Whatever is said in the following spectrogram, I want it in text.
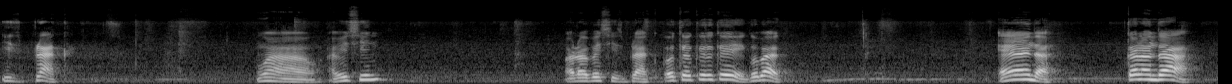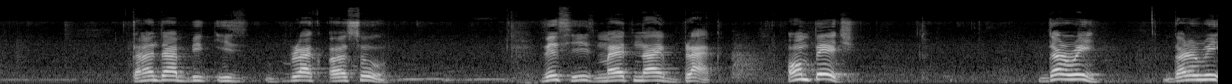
it's black. Wow. Have you seen? All of this is black. Okay, okay, okay. Go back. And uh, Canada. Calendar big is black also. This is midnight black. Home page. Gallery. Gallery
